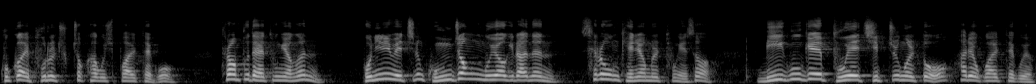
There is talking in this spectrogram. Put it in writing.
국가의 부를 축적하고 싶어 할 테고 트럼프 대통령은 본인이 외치는 공정무역이라는 새로운 개념을 통해서 미국의 부에 집중을 또 하려고 할 테고요.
